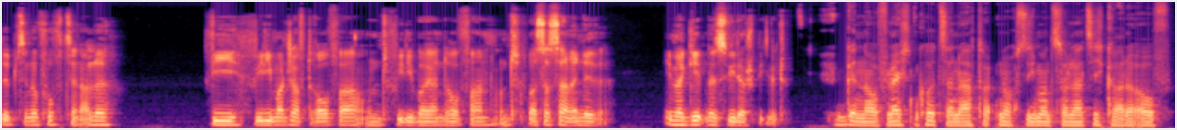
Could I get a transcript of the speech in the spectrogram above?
17.15 Uhr alle, wie, wie die Mannschaft drauf war und wie die Bayern drauf waren und was das am Ende im Ergebnis widerspiegelt. Genau, vielleicht ein kurzer Nachtrag noch. Simon Zoll hat sich gerade auf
